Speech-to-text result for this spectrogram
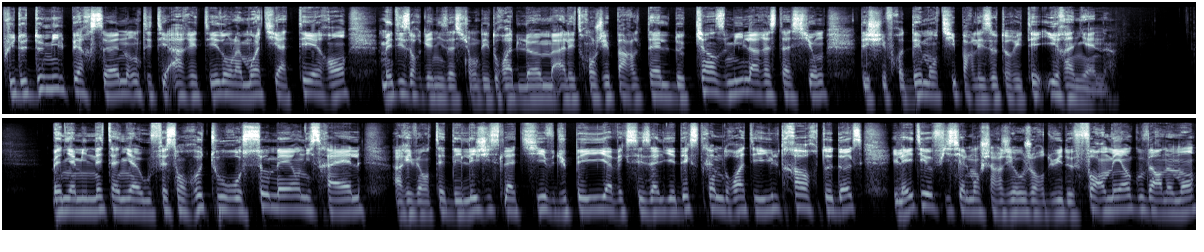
plus de 2000 personnes ont été arrêtées, dont la moitié à Téhéran. Mais des organisations des droits de l'homme à l'étranger parlent-elles de 15 000 arrestations, des chiffres démentis par les autorités iraniennes. Benjamin Netanyahou fait son retour au sommet en Israël. Arrivé en tête des législatives du pays avec ses alliés d'extrême droite et ultra-orthodoxes, il a été officiellement chargé aujourd'hui de former un gouvernement.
